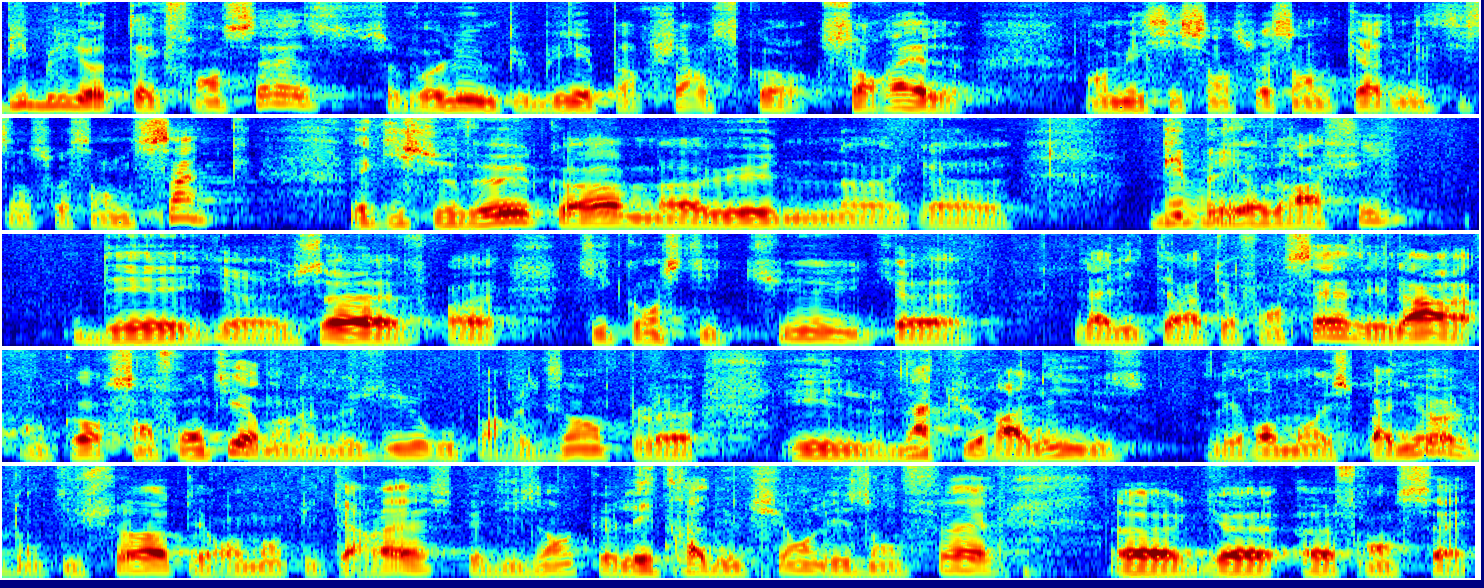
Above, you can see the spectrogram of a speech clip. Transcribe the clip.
Bibliothèque française, ce volume publié par Charles Sorel en 1664-1665, et qui se veut comme une euh, bibliographie des euh, œuvres qui constituent euh, la littérature française, et là encore sans frontières, dans la mesure où, par exemple, il naturalise les romans espagnols, Don Quichotte, les romans picaresques, disant que les traductions les ont faits euh, français.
